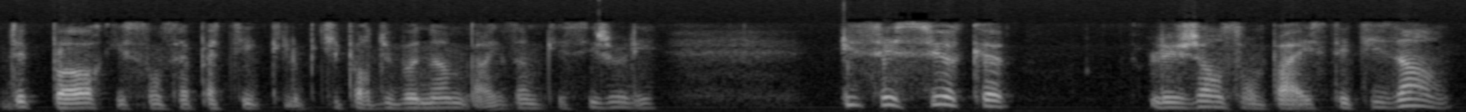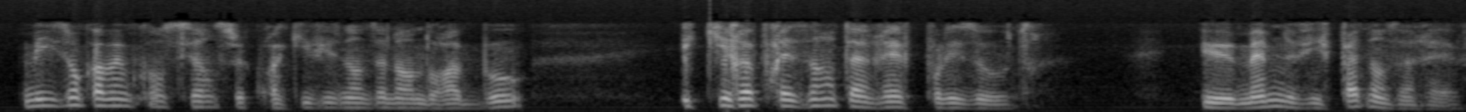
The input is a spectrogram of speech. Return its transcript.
des ports qui sont sympathiques, le petit port du bonhomme, par exemple, qui est si joli. Et c'est sûr que les gens ne sont pas esthétisants, mais ils ont quand même conscience, je crois, qu'ils vivent dans un endroit beau et qui représente un rêve pour les autres. Et eux-mêmes ne vivent pas dans un rêve.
